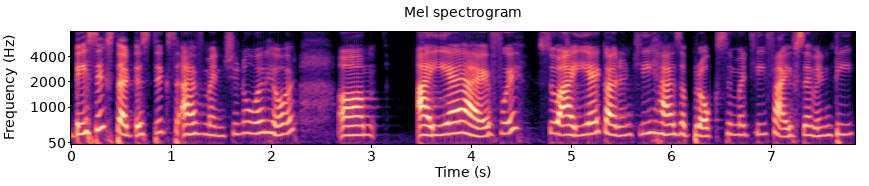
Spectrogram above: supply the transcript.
basic statistics I have mentioned over here. Um, IAI. So IAI currently has approximately 570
